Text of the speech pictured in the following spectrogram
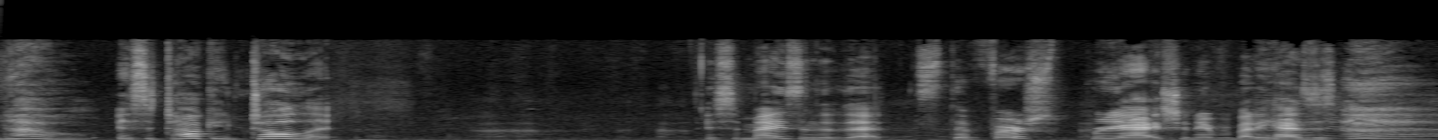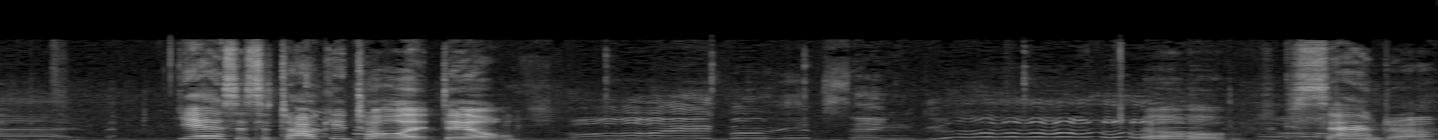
no, it's a talking toilet. It's amazing that that's the first reaction everybody has is, yes, it's a talking toilet, deal. Oh, Cassandra.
